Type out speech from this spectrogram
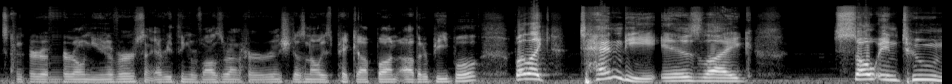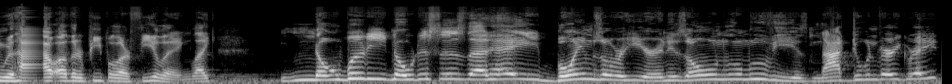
center of her own universe, and everything revolves around her, and she doesn't always pick up on other people. But like Tendi is like so in tune with how other people are feeling. Like nobody notices that hey, Boim's over here in his own little movie is not doing very great.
